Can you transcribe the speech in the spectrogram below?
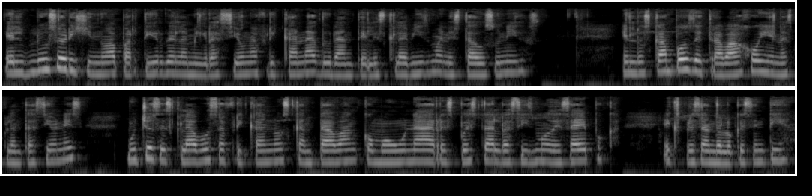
El blues se originó a partir de la migración africana durante el esclavismo en Estados Unidos. En los campos de trabajo y en las plantaciones, muchos esclavos africanos cantaban como una respuesta al racismo de esa época expresando lo que sentía.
